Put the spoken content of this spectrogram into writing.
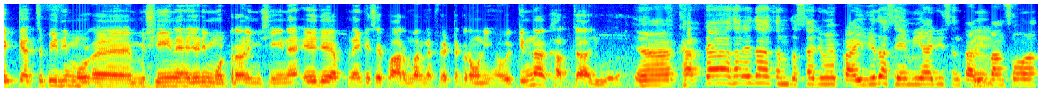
1 ਐਚਪੀ ਦੀ ਮਸ਼ੀਨ ਹੈ ਜਿਹੜੀ ਮੋਟਰ ਵਾਲੀ ਮਸ਼ੀਨ ਹੈ ਇਹ ਜੇ ਆਪਣੇ ਕਿਸੇ ਫਾਰਮਰ ਨੇ ਫਿੱਟ ਕਰਾਉਣੀ ਹੋਵੇ ਕਿੰਨਾ ਖਰਚਾ ਆ ਜੂ ਉਹਦਾ? ਖਰਚਾ ਸਰ ਇਹਦਾ ਤੁਹਾਨੂੰ ਦੱਸਿਆ ਜਿਵੇਂ ਪ੍ਰਾਈਸ ਇਹਦਾ ਸੇਮ ਹੀ ਆ ਜੀ 47500 ਆ।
